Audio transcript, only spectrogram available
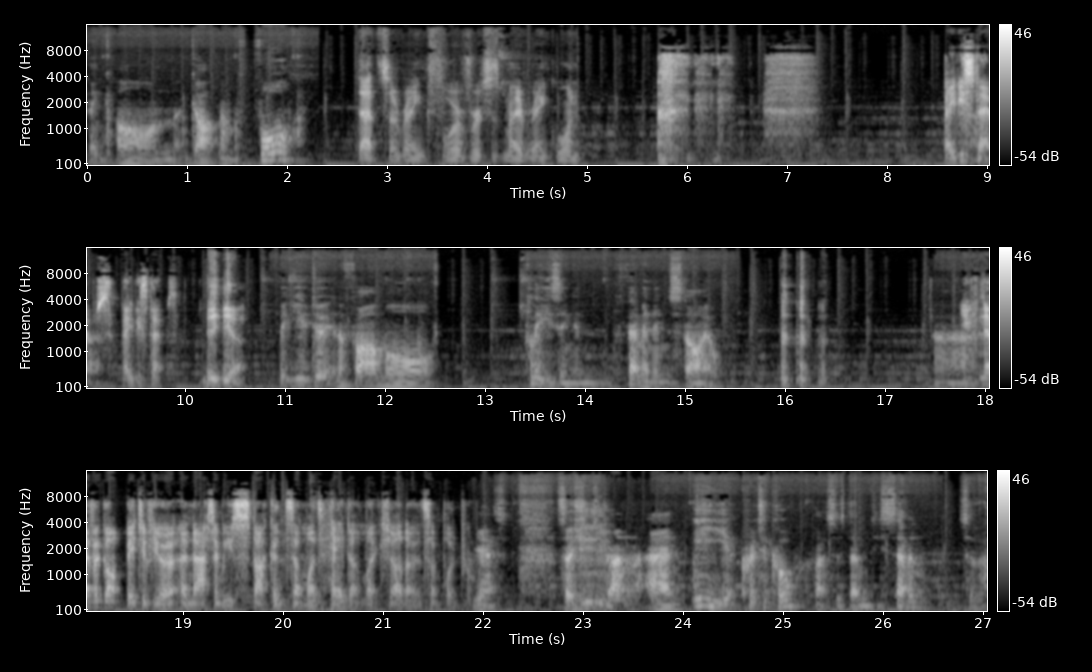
think on Gark number four. That's a rank four versus my rank one. baby steps. Baby steps. yeah. but you do it in a far more pleasing and feminine style. Uh, You've never got bit of your anatomy stuck in someone's head, unlike Shano at some point. Probably. yes. So she's Mm. done an E critical. That's a 77. So the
